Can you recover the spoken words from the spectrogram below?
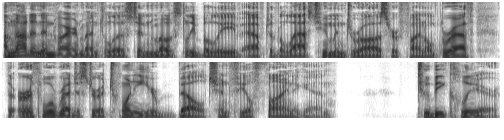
I'm not an environmentalist and mostly believe after the last human draws her final breath, the Earth will register a 20 year belch and feel fine again. To be clear,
